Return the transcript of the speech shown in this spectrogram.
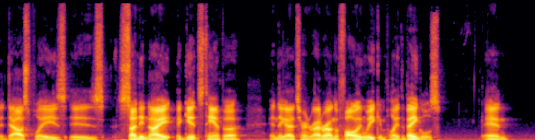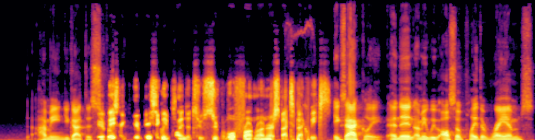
that Dallas plays is Sunday night against Tampa, and they got to turn right around the following week and play the Bengals. And I mean, you got this. You're, basic, you're basically playing the two Super Bowl front runners back to back weeks. Exactly. And then, I mean, we also play the Rams,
